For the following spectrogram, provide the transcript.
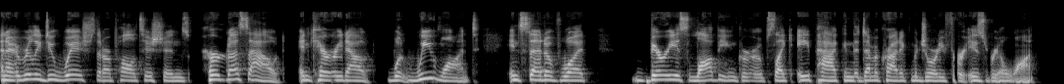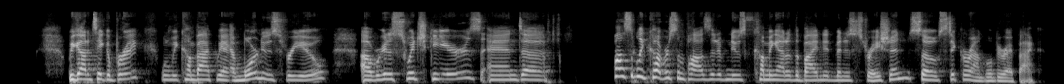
And I really do wish that our politicians heard us out and carried out what we want instead of what various lobbying groups like AIPAC and the Democratic Majority for Israel want. We got to take a break. When we come back, we have more news for you. Uh, we're going to switch gears and uh, possibly cover some positive news coming out of the Biden administration. So stick around. We'll be right back.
